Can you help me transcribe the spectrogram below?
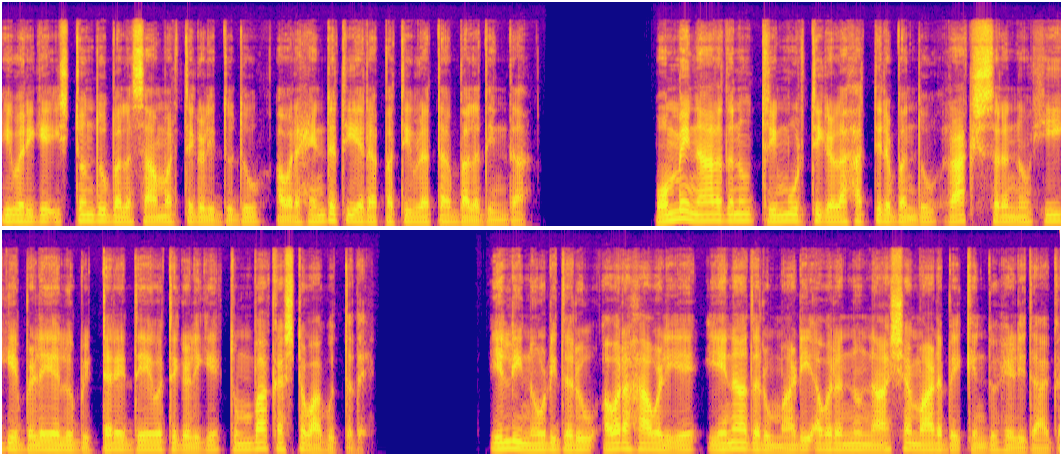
ಇವರಿಗೆ ಇಷ್ಟೊಂದು ಬಲ ಸಾಮರ್ಥ್ಯಗಳಿದ್ದುದು ಅವರ ಹೆಂಡತಿಯರ ಪತಿವ್ರತ ಬಲದಿಂದ. ಒಮ್ಮೆ ನಾರದನು ತ್ರಿಮೂರ್ತಿಗಳ ಹತ್ತಿರ ಬಂದು ರಾಕ್ಷಸರನ್ನು ಹೀಗೆ ಬೆಳೆಯಲು ಬಿಟ್ಟರೆ ದೇವತೆಗಳಿಗೆ ತುಂಬಾ ಕಷ್ಟವಾಗುತ್ತದೆ. ಎಲ್ಲಿ ನೋಡಿದರೂ ಅವರ ಹಾವಳಿಯೇ ಏನಾದರೂ ಮಾಡಿ ಅವರನ್ನು ನಾಶ ಮಾಡಬೇಕೆಂದು ಹೇಳಿದಾಗ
